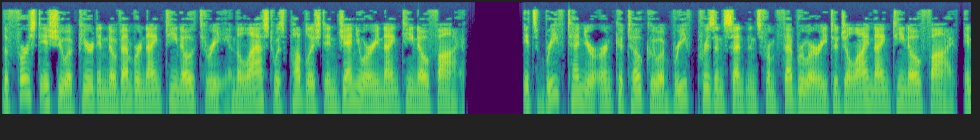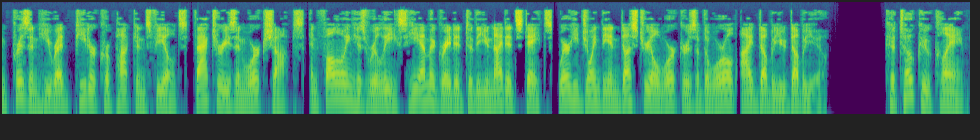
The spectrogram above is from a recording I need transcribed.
The first issue appeared in November 1903 and the last was published in January 1905. Its brief tenure earned Kotoku a brief prison sentence from February to July 1905. In prison, he read Peter Kropotkin's Fields, Factories and Workshops, and following his release, he emigrated to the United States, where he joined the Industrial Workers of the World. IWW. Kotoku claimed,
